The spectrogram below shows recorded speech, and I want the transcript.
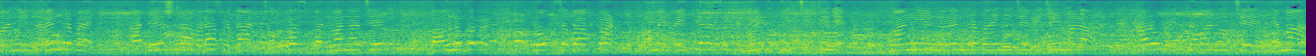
માની નરેન્દ્રભાઈ આ દેશના વડાપ્રધાન દિવસ બનવાના છે. ભાવનગર લોકસભા પણ અમે ઐતિહાસિક લીડથી જીતીને માનનીય નરેન્દ્રભાઈની જે વિજયમાળા આરોપિત થવાની છે, એમાં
